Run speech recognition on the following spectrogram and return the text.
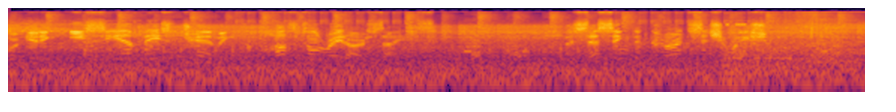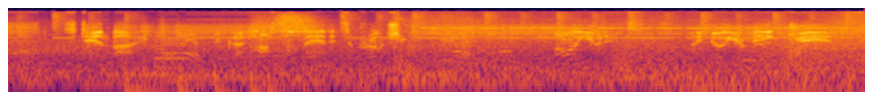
We're getting ECM-based jamming from hostile radar sites. Assessing the current situation. Stand by. We've got hostile bandits approaching. All units, I know you're being jammed,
